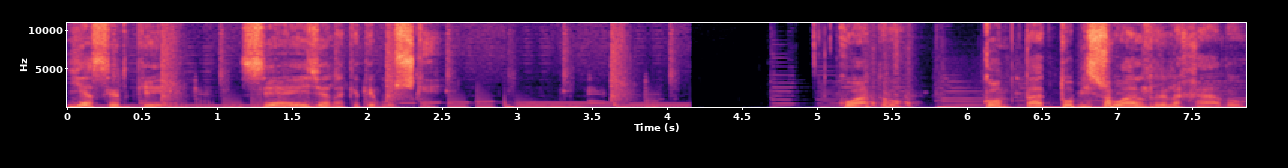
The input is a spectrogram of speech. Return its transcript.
y hacer que sea ella la que te busque. 4. Contacto visual relajado.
